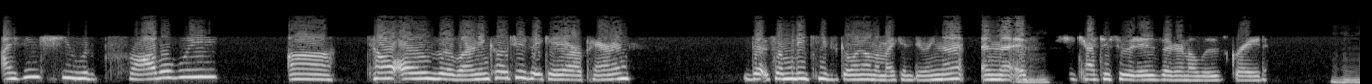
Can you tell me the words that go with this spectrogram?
I think she would probably uh tell all of the learning coaches, aka our parents, that somebody keeps going on the mic and doing that, and that if she catches who it is, they're gonna lose grade. hmm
